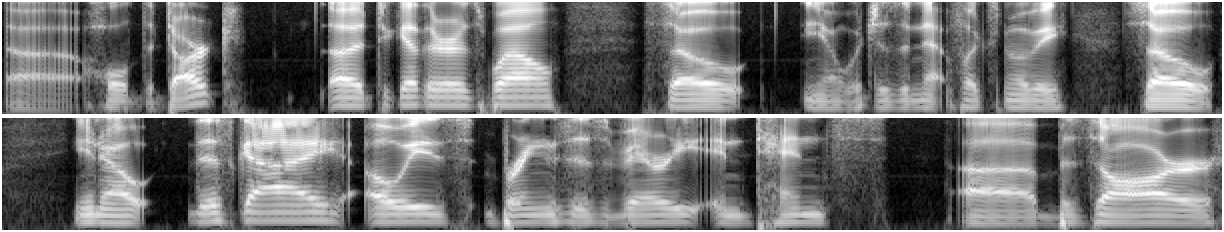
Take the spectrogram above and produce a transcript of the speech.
uh, Hold the Dark uh, together as well. So, you know, which is a Netflix movie. So, you know, this guy always brings this very intense, uh, bizarre,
